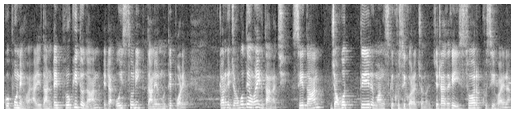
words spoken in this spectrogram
গোপনে হয় আর এই দানটাই প্রকৃত দান, এটা ঐশ্বরিক দানের মধ্যে পড়ে। কারণ কি জগতে অনেক দান আছে, সে দান জগতের মানুষকে খুশি করার জন্য, যেটা থেকে ঈশ্বর খুশি হয় না,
